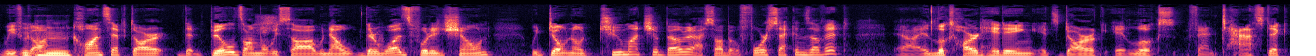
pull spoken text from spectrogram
We've got Mhm. concept art that builds on what we saw. Now there was footage shown. We don't know too much about it. I saw about 4 seconds of it. Uh, it looks hard hitting. It's dark. It looks fantastic.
